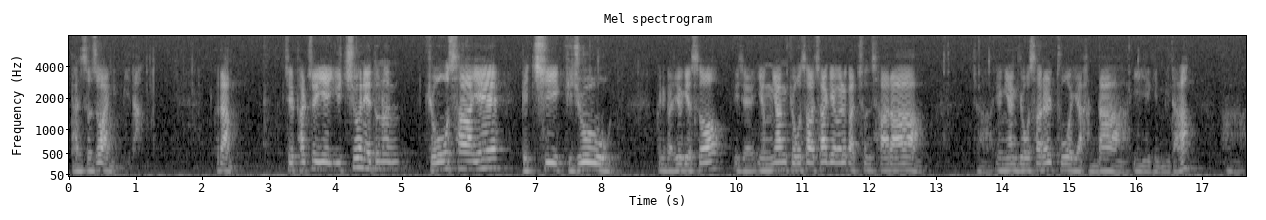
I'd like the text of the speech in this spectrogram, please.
단서 조항입니다. 그 다음 제8조의 유치원에 두는 교사의 배치 기준 그러니까 여기서 이제 영양교사 자격을 갖춘 사람 자, 영양교사를 두어야 한다 이 얘기입니다. 아,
